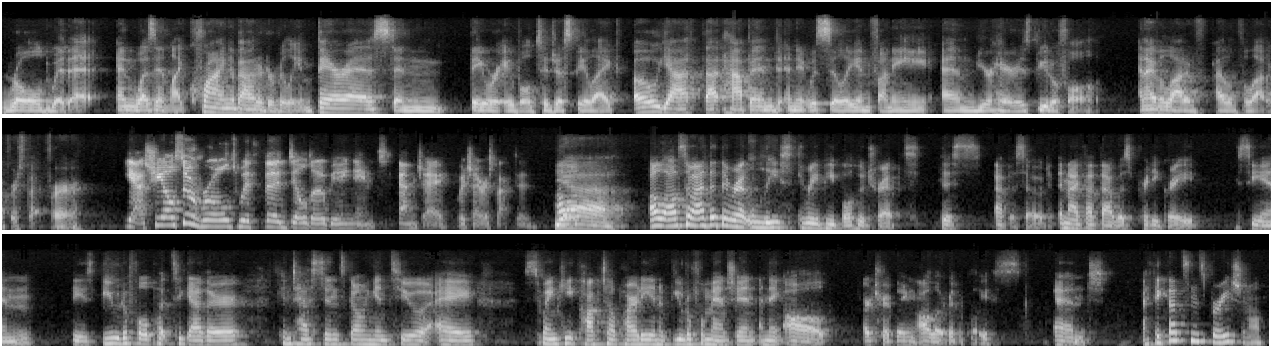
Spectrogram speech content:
rolled with it and wasn't like crying about it or really embarrassed. And they were able to just be like oh yeah that happened and it was silly and funny and your hair is beautiful and i have a lot of i have a lot of respect for her Yeah, she also rolled with the dildo being named MJ, which I respected. Yeah I'll also add that there were at least three people who tripped this episode. And I thought that was pretty great seeing these beautiful, put together contestants going into a swanky cocktail party in a beautiful mansion, and they all are tripping all over the place. And I think that's inspirational.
